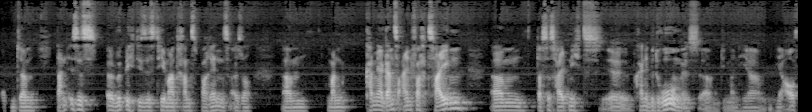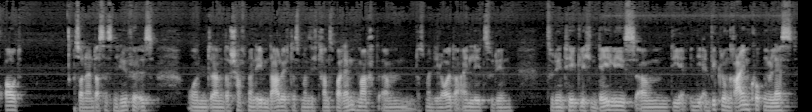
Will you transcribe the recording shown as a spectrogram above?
Und ähm, dann ist es äh, wirklich dieses Thema Transparenz. Also ähm, man kann ja ganz einfach zeigen, dass es halt nichts, äh, keine Bedrohung ist, äh, die man hier, hier aufbaut, sondern dass es eine Hilfe ist. Und ähm, das schafft man eben dadurch, dass man sich transparent macht, ähm, dass man die Leute einlädt zu den, zu den täglichen Dailies, ähm, die in die Entwicklung reingucken lässt,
